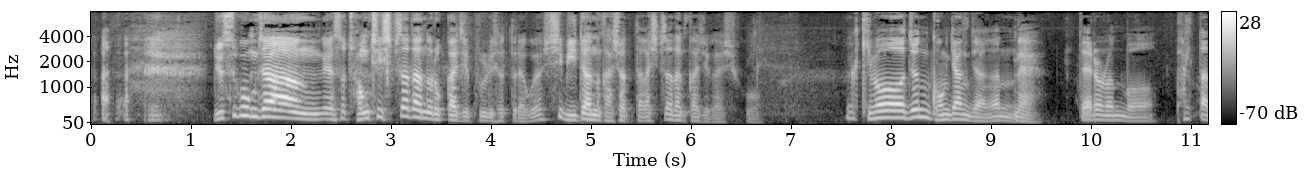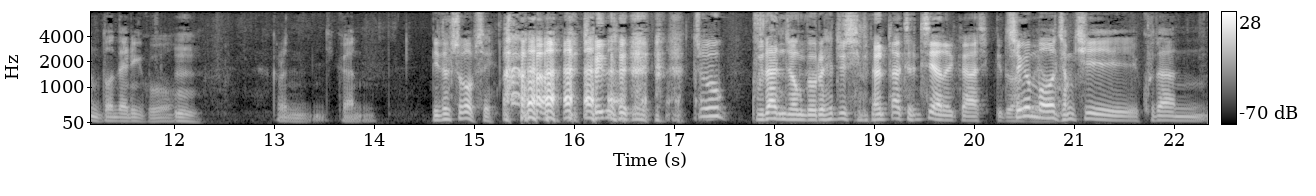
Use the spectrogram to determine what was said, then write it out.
뉴스공장에서 정치 14단으로까지 부르셨더라고요. 12단 가셨다가 14단까지 가시고. 그 김어준 공장장은 네. 때로는 뭐 8단도 내리고 음. 그러니까 믿을 수가 없어요. 저희는 쭉 9단 정도로 해주시면 딱 좋지 않을까 싶기도 지금 하고요. 뭐 정치 9단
